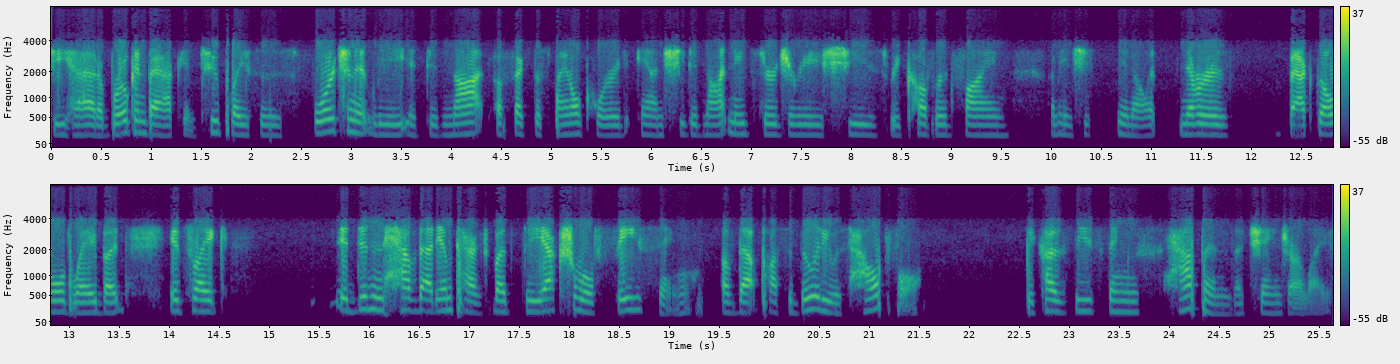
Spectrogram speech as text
She had a broken back in two places. Fortunately, it did not affect the spinal cord and she did not need surgery. She's recovered fine. I mean, she's, you know, it never is back the old way, but it's like it didn't have that impact, but the actual facing of that possibility was helpful because these things happen that change our life.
